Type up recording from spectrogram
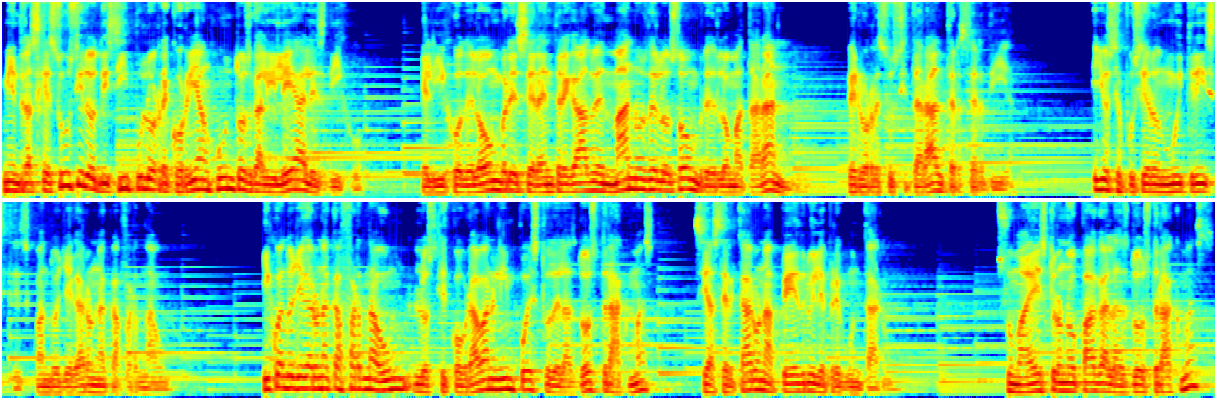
mientras Jesús y los discípulos recorrían juntos Galilea, les dijo, El Hijo del Hombre será entregado en manos de los hombres, lo matarán pero resucitará al tercer día. Ellos se pusieron muy tristes cuando llegaron a Cafarnaúm. Y cuando llegaron a Cafarnaúm, los que cobraban el impuesto de las dos dracmas se acercaron a Pedro y le preguntaron, ¿Su maestro no paga las dos dracmas?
